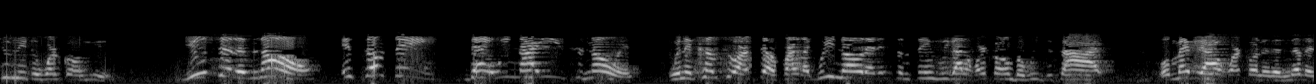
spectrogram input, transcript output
you need to work on you. You should have known it's something that we naive to knowing when it comes to ourselves, right? Like we know that it's some things we gotta work on, but we decide, well maybe I'll work on it another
